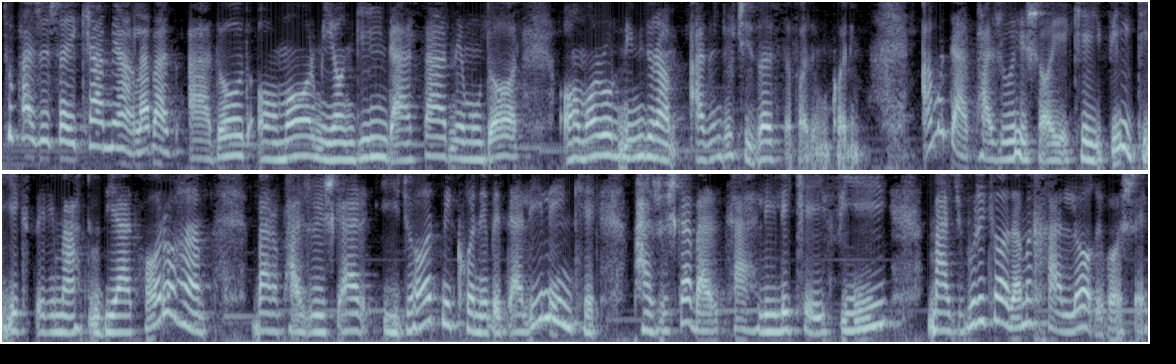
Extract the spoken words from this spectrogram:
تو پژوهش های کمی اغلب از اعداد آمار میانگین درصد نمودار آمار رو نمی‌دونم از اینجور چیزا استفاده می‌کنیم. اما در پژوهش های کیفی که یک سری محدودیت ها رو هم برای پژوهشگر ایجاد می‌کنه به دلیل اینکه پژوهشگر برای تحلیل کیفی مجبوره که آدم خلاقی باشه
